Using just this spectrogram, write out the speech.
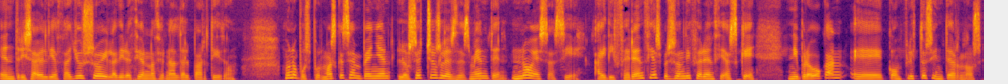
entre Isabel Díaz Ayuso y la dirección nacional del partido. Bueno, pues por más que se empeñen, los hechos les desmienten. No es así. Hay diferencias, pero son diferencias que ni provocan eh, conflictos internos,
